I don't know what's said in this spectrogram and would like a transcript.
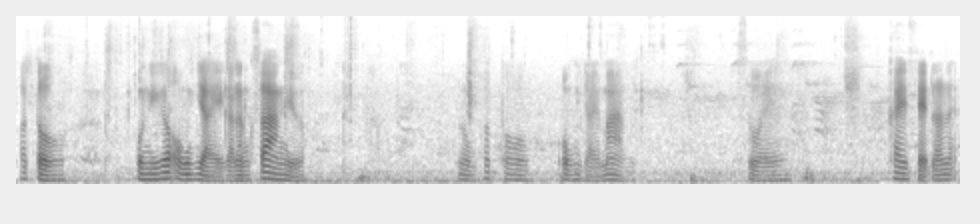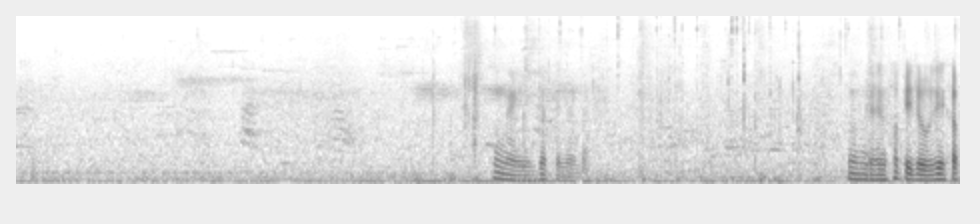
พ่อโตองค์นี้ก็องค์ใหญ่กำลังสร้างอยู่ หลวงพ่อโตองค์ใหญ่มาก สวย ใกล้เสร็จแล้วแหละข้างในจะเป็นอะไรลองเดินเข้าไปดูสิครับ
